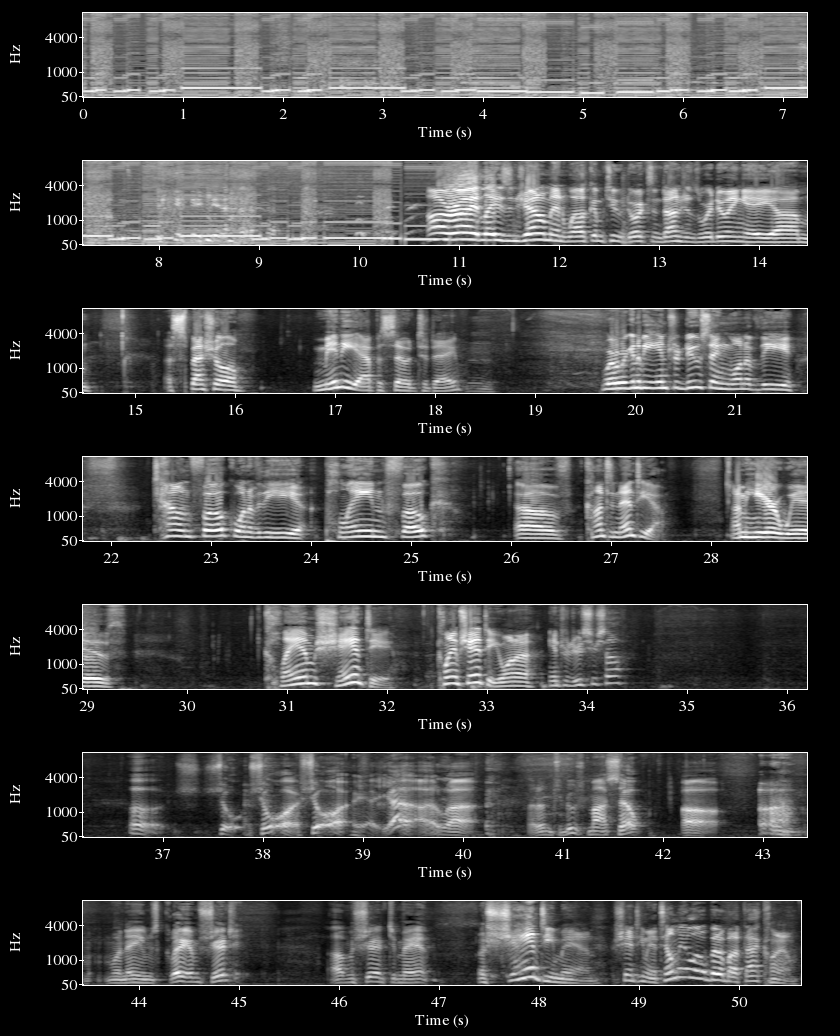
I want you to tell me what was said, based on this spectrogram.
All right, ladies and gentlemen, welcome to Dorks in Dungeons. We're doing a um, a special mini episode today, where we're going to be introducing one of the town folk, one of the plain folk of Continentia. I'm here with Clam Shanty. Clam Shanty, you want to introduce yourself? Uh, sure, sure, sure. Yeah, I'll, uh, I'll introduce myself. Uh, my name's Clam Shanty. I'm a shanty man. A shanty man. Shanty man. Tell me a little bit about that clam.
